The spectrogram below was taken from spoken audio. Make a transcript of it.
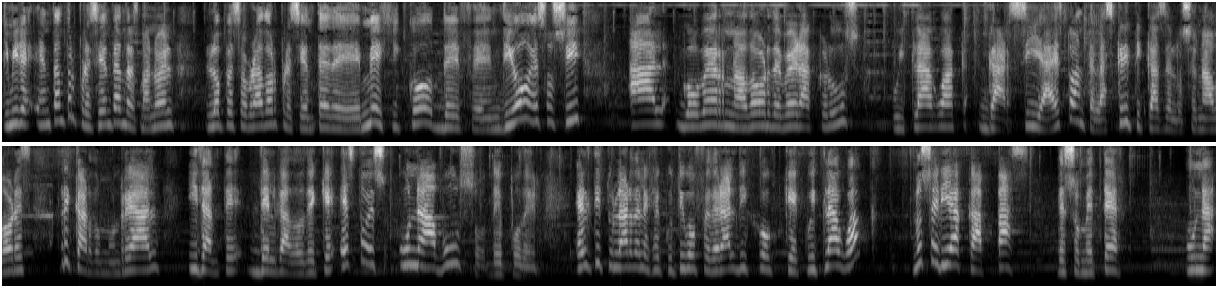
Y mire, en tanto el presidente Andrés Manuel López Obrador, presidente de México, defendió, eso sí, al gobernador de Veracruz, Huitláhuac García. Esto ante las críticas de los senadores Ricardo Monreal y Dante Delgado, de que esto es un abuso de poder. El titular del Ejecutivo Federal dijo que Huitláhuac no sería capaz de someter una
